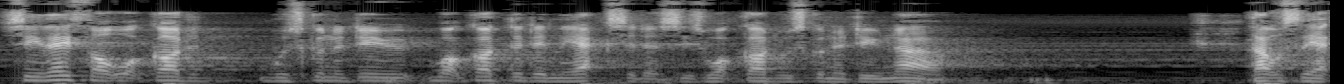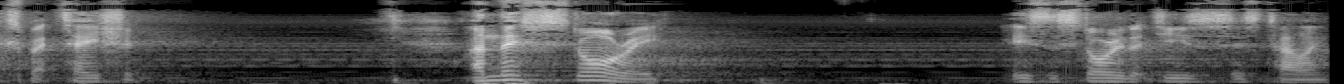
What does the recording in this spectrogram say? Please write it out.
See, they thought what God was going to do, what God did in the Exodus is what God was going to do now. That was the expectation. And this story is the story that Jesus is telling.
